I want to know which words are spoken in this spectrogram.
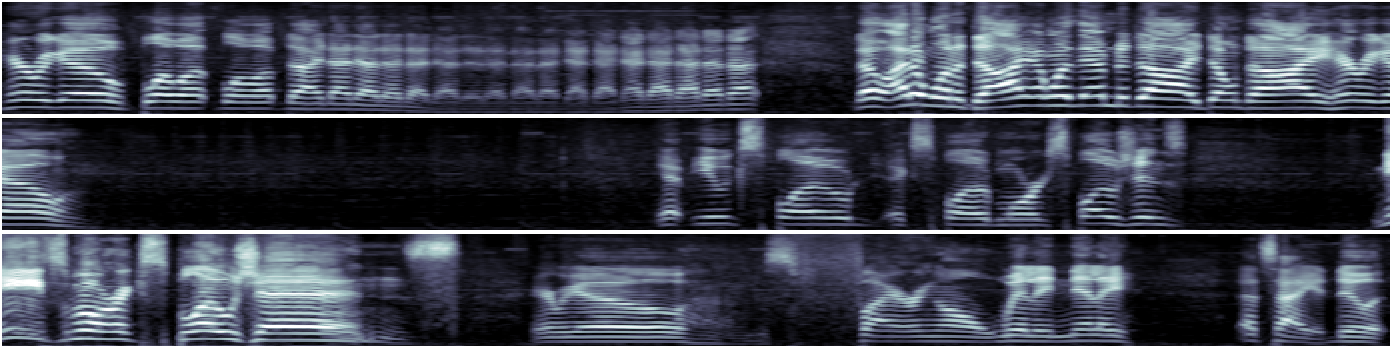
Here we go. Blow up, blow up, die, die, die, die, die, die, die, die, die, die, die, die, die, die, die. No, I don't want to die. I want them to die. Don't die. Here we go. Yep, you explode, explode, more explosions. Needs more explosions. Here we go. I'm just firing all willy-nilly. That's how you do it.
